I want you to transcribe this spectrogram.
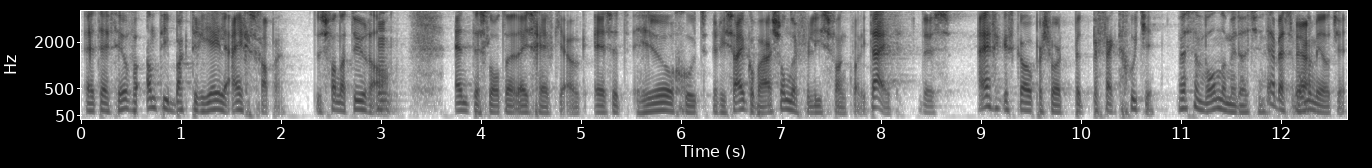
het heeft heel veel antibacteriële eigenschappen. Dus van nature al. Hm. En tenslotte, deze geef ik je ook, is het heel goed recyclebaar zonder verlies van kwaliteit. Dus eigenlijk is koper een soort het perfecte goedje. Best een wondermiddeltje. Ja, best een Ja. wondermiddeltje.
